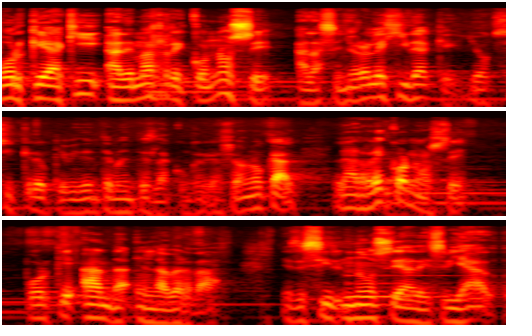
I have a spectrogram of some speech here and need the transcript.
porque aquí además reconoce a la señora elegida, que yo sí creo que evidentemente es la congregación local, la reconoce porque anda en la verdad, es decir, no se ha desviado.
